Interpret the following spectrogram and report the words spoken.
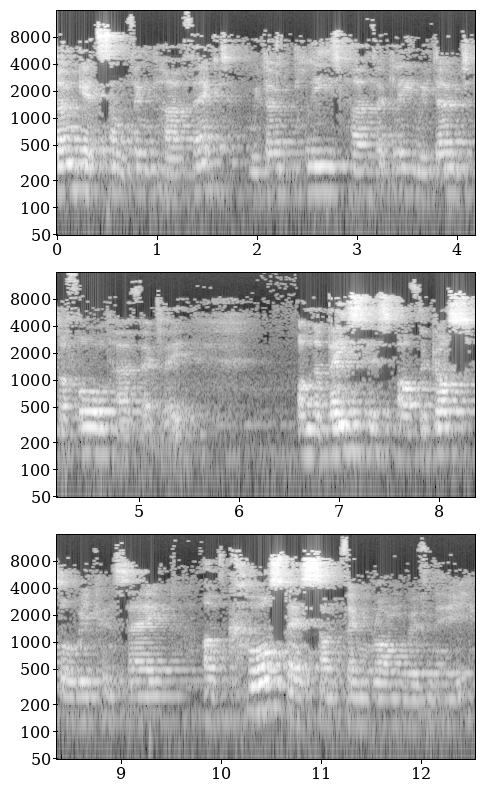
don't get something perfect, we don't please perfectly, we don't perform perfectly, on the basis of the gospel, we can say, Of course, there's something wrong with me.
